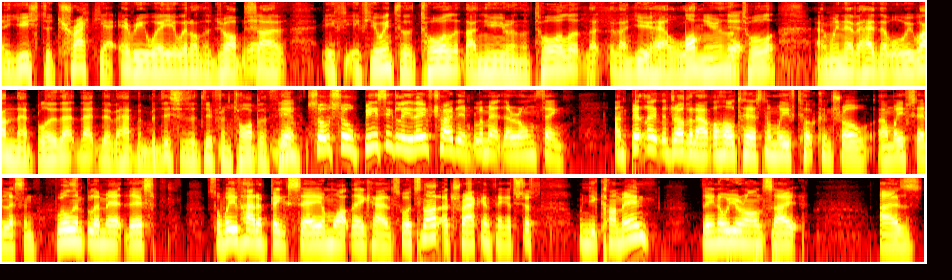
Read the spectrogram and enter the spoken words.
it used to track you everywhere you went on the job. Yeah. So if if you went to the toilet, they knew you were in the toilet. They knew how long you're in the toilet, and we never had that. Well, we won that blue. That that never happened. But this is a different type of Yeah. thing. So so basically, they've tried to implement their own thing, and a bit like the drug and alcohol testing, we've took control and we've said, listen, we'll implement this. So we've had a big say in what they can. So it's not a tracking thing. It's just when you come in, they know you're on site as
